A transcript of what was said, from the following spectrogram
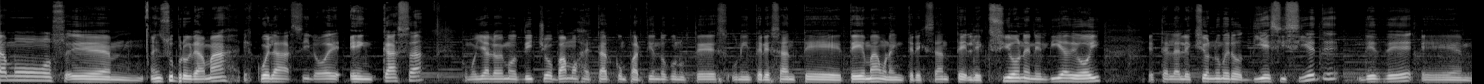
Estamos eh, en su programa Escuela Siloe en Casa. Como ya lo hemos dicho, vamos a estar compartiendo con ustedes un interesante tema, una interesante lección en el día de hoy. Esta es la lección número 17 desde, eh,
